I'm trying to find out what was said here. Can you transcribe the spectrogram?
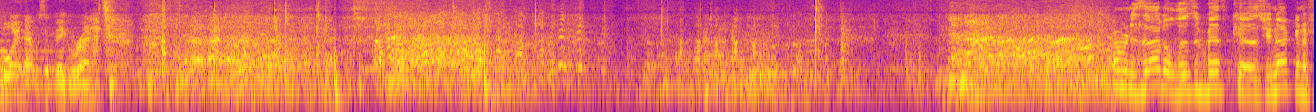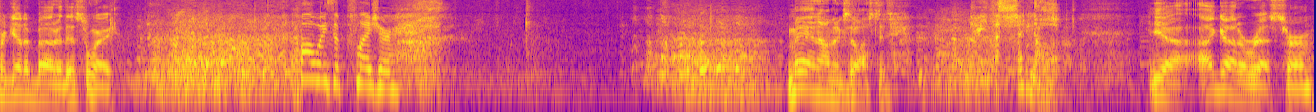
Boy, that was a big rat. Is that Elizabeth? Because you're not going to forget about her this way. Always a pleasure. Man, I'm exhausted. Hey, the signal. Yeah, I got to rest, Herm.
